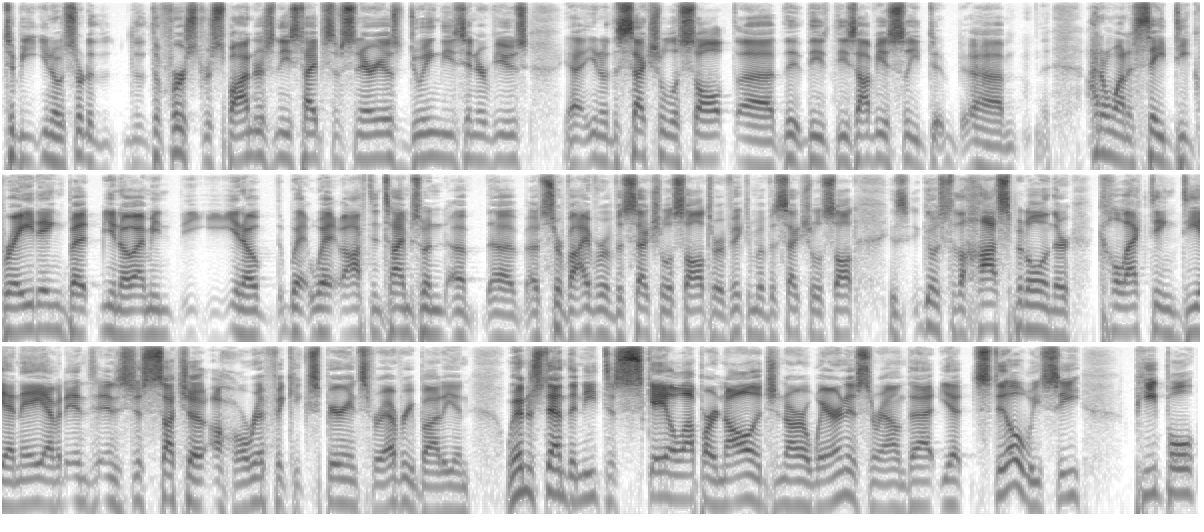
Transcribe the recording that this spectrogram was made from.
to be you know sort of the, the, first responders in these types of scenarios doing these interviews. you know the sexual assault the, the these these obviously um, I don't want to say degrading, but you know, I mean, you know, oftentimes when a, a, survivor of a sexual assault or a victim of a sexual assault is goes to the hospital and they're collecting DNA evidence, and it's just such a, a horrific experience for everybody. And we understand the need to scale up our knowledge and our awareness around that. Yet still, we see people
